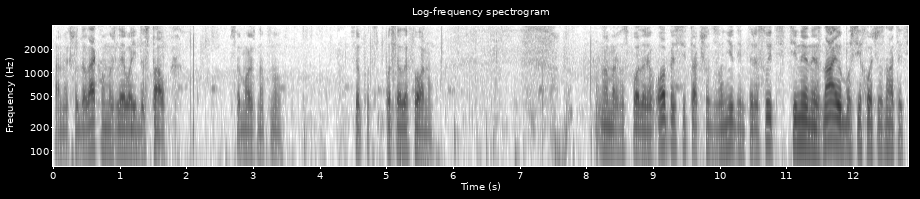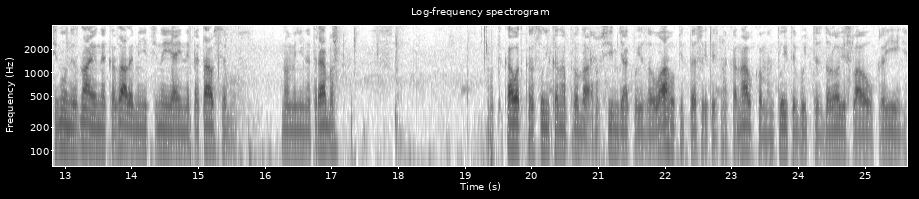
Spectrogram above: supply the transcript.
Там, якщо далеко, можливо і доставка. Все можна, ну, все по, по телефону. Номер господаря в описі, так що дзвоніть, інтересуйтесь. Ціни не знаю, бо всі хочуть знати ціну, не знаю, не казали мені ціни, я і не питався, бо воно мені не треба. От така от красунька на продажу. Всім дякую за увагу. Підписуйтесь на канал, коментуйте, будьте здорові, слава Україні.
